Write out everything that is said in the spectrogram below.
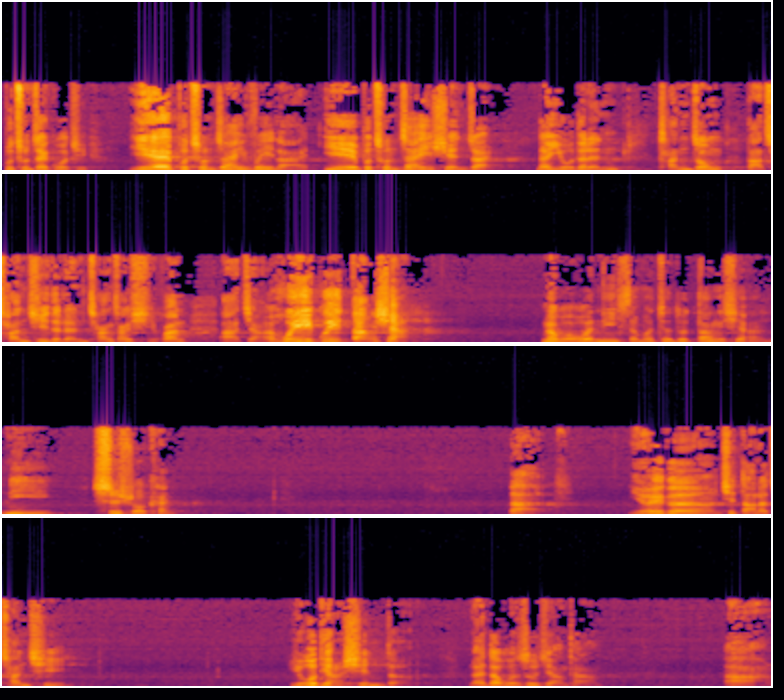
不存在过去，也不存在未来，也不存在现在。那有的人禅宗打禅期的人，常常喜欢啊讲回归当下。那我问你，什么叫做当下？你试说看。那有一个去打了残期，有点心得，来到文殊讲堂，啊，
